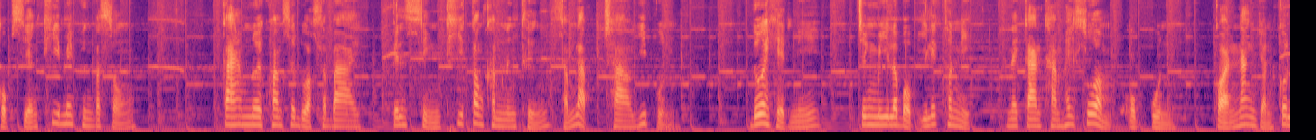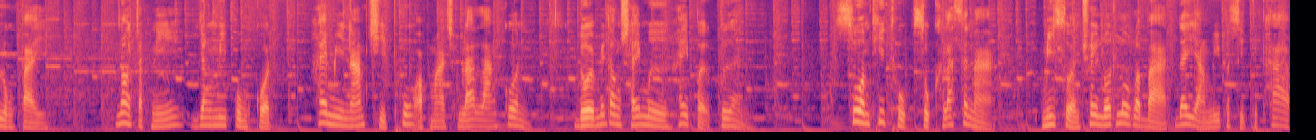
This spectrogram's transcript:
กบเสียงที่ไม่พึงประสงค์ การอำนวยความสะดวกสบายเป็นสิ่งที่ต้องคำนึงถึงสำหรับชาวญี่ปุ่น ด้วยเหตุนี้จึงมีระบบอิเล็กทรอนิกส์ ในการทำให้ส้วมอบอุ่น ก่อนนั่งหย่อนก้นลงไป นอกจากนี้ยังมีปุ่มกดให้มีน้ำฉีดพุ่งออกมาชำระล้างก้น โดยไม่ต้องใช้มือให้เปิดเปื้อนส้วมที่ถูกสุขลักษณะ มีส่วนช่วยลดโรคระบาดได้อย่างมีประสิทธิภาพ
